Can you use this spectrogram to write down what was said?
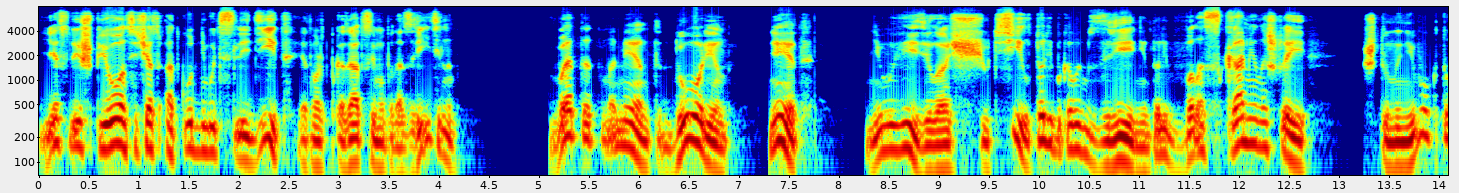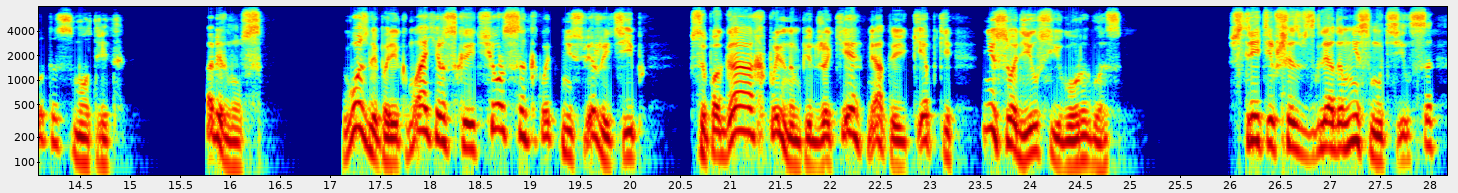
Если шпион сейчас откуда-нибудь следит, это может показаться ему подозрительным. В этот момент Дорин, нет, не увидел, а ощутил то ли боковым зрением, то ли волосками на шее, что на него кто-то смотрит. Обернулся. Возле парикмахерской терся какой-то несвежий тип, в сапогах, пыльном пиджаке, мятой кепке, не сводил с Егора глаз. Встретившись взглядом, не смутился —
